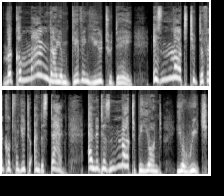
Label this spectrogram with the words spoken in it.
the command I am giving you today is not too difficult for you to understand, and it is not beyond your reach.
